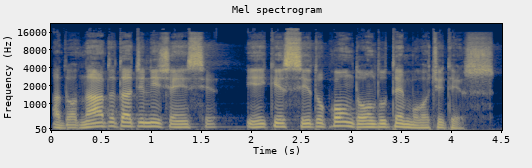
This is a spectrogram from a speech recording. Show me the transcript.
adornado da diligência e enriquecido com o dom do temor de Deus.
